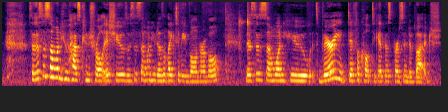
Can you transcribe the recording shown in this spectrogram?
so this is someone who has control issues. This is someone who doesn't like to be vulnerable. This is someone who, it's very difficult to get this person to budge.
